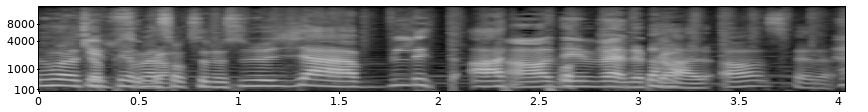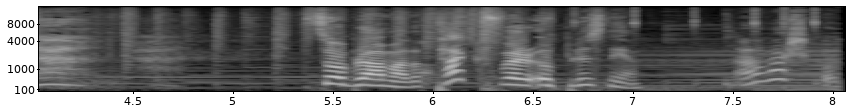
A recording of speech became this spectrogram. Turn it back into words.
Du hör att jag Gud, PMS bra. också nu, så nu är jag jävligt arg Ja, på det är väldigt det bra. här. Ja, så är det. Så bra Amanda, tack för upplysningen. Ja, varsågod.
